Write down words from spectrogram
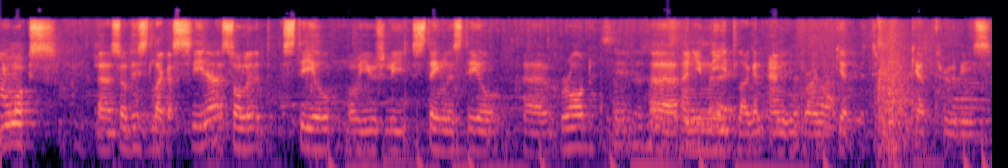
U-locks. Uh, so this is like a, steel, a, solid steel or usually stainless steel uh, rod, uh, and you need like an angle grinder to get to get through these.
